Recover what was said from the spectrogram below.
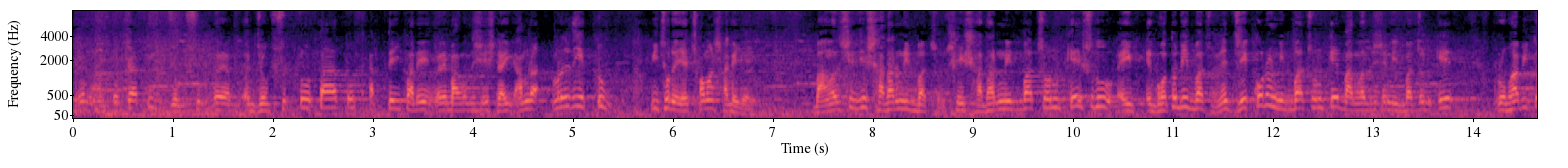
এবং আন্তর্জাতিক যোগসূত্র যোগসূত্রতা তো থাকতেই পারে মানে বাংলাদেশে সেটাই। আমরা আমরা যদি একটু পিছনে যাই, ছ মাস আগে যাই। বাংলাদেশের যে সাধারণ নির্বাচন, সেই সাধারণ নির্বাচনকে শুধু এই গত নির্বাচনে যে কোনো নির্বাচনকে, বাংলাদেশের নির্বাচনকে প্রভাবিত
